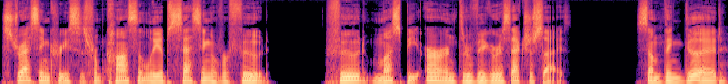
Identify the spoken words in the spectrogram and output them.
Stress increases from constantly obsessing over food. Food must be earned through vigorous exercise. Something good,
